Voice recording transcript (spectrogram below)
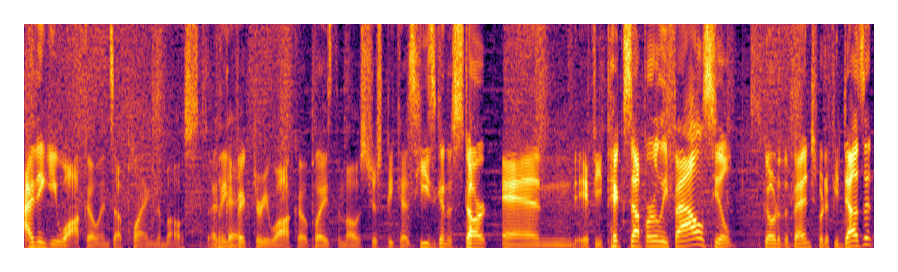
I think Iwuakor ends up playing the most. I think Okay. Victor Iwuakor plays the most just because he's going to start, and if he picks up early fouls, he'll go to the bench. But if he doesn't,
